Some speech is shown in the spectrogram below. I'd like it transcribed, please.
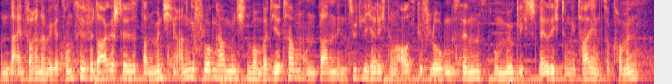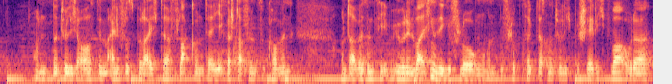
und eine einfache Navigationshilfe dargestellt ist, dann München angeflogen haben, München bombardiert haben und dann in südlicher Richtung ausgeflogen sind, um möglichst schnell Richtung Italien zu kommen und natürlich auch aus dem Einflussbereich der Flak und der Jägerstaffeln zu kommen. Und dabei sind sie eben über den Walchensee geflogen und ein Flugzeug, das natürlich beschädigt war oder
